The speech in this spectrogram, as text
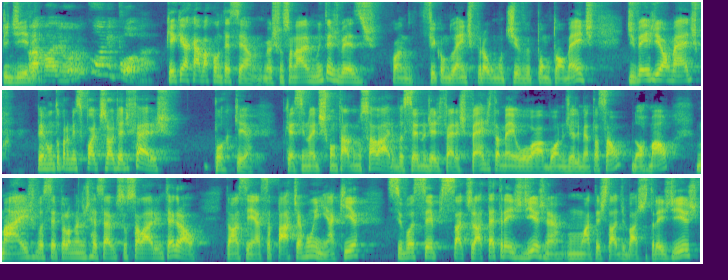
pedirem? Trabalhou, não come, porra. O que, que acaba acontecendo? Meus funcionários, muitas vezes, quando ficam doentes por algum motivo pontualmente, de vez de ir ao médico, perguntam para mim se pode tirar o dia de férias. Por quê? Porque assim não é descontado no salário. Você no dia de férias perde também o abono de alimentação, normal, mas você pelo menos recebe o seu salário integral. Então, assim, essa parte é ruim. Aqui, se você precisar tirar até três dias, né, um atestado de baixo de três dias,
